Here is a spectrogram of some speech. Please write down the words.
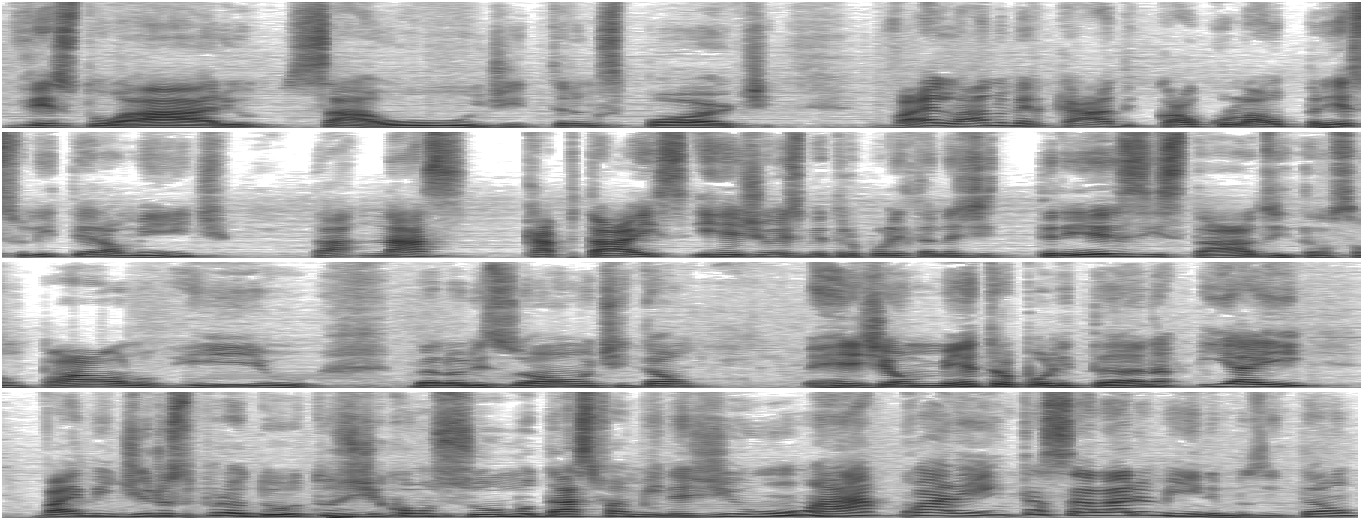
vestuário, saúde, transporte, vai lá no mercado e calcular o preço literalmente tá? Nas capitais e regiões metropolitanas de 13 estados, então São Paulo, Rio, Belo Horizonte, então região metropolitana, e aí vai medir os produtos de consumo das famílias de 1 a 40 salários mínimos. Então,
